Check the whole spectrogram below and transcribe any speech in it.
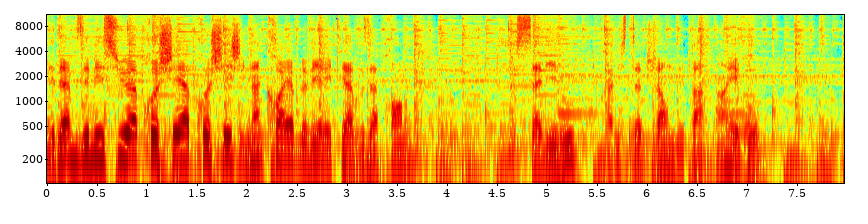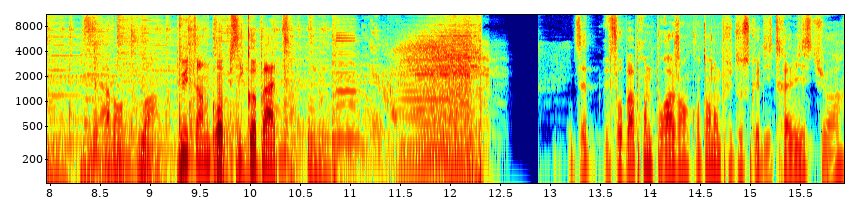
Mesdames et messieurs, approchez, approchez, j'ai une incroyable vérité à vous apprendre. Le saviez-vous Travis Touchdown n'est pas un héros, c'est avant tout un putain de gros psychopathe. C'est- Il faut pas prendre pour agent content non plus tout ce que dit Travis, tu vois,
